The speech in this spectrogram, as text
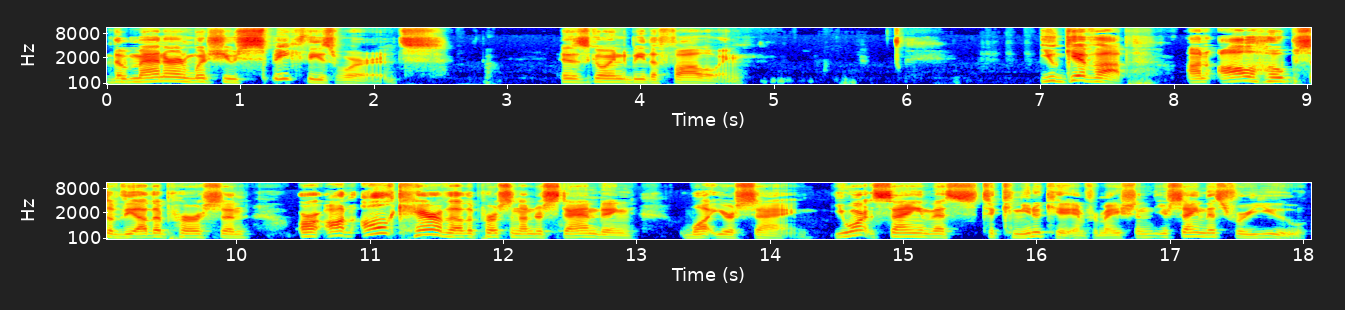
the manner in which you speak these words is going to be the following You give up on all hopes of the other person or on all care of the other person understanding what you're saying. You aren't saying this to communicate information, you're saying this for you.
